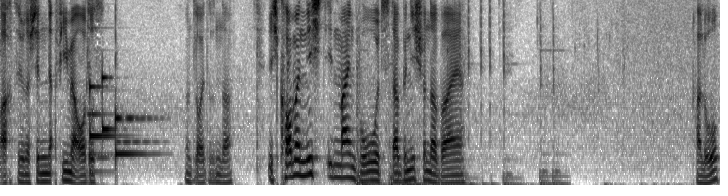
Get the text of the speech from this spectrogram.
80 und da stehen viel mehr Autos. Und Leute sind da. Ich komme nicht in mein Boot, da bin ich schon dabei. Hallo?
